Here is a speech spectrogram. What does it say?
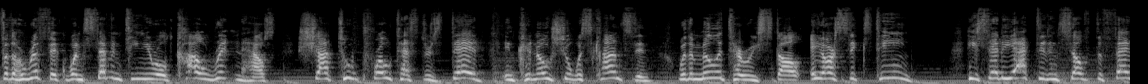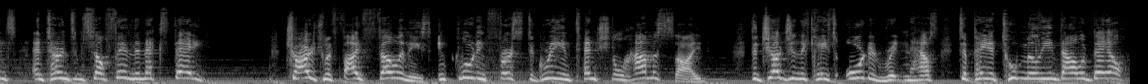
for the horrific when 17 year old Kyle Rittenhouse shot two protesters dead in Kenosha, Wisconsin, with a military style AR 16. He said he acted in self defense and turned himself in the next day. Charged with five felonies, including first degree intentional homicide, the judge in the case ordered Rittenhouse to pay a $2 million bail.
